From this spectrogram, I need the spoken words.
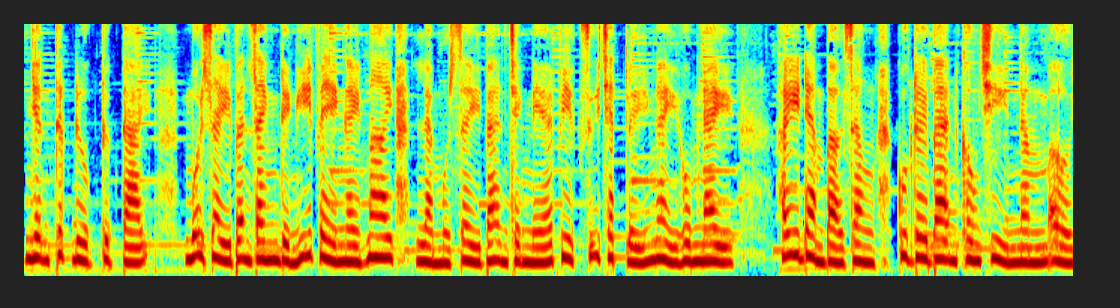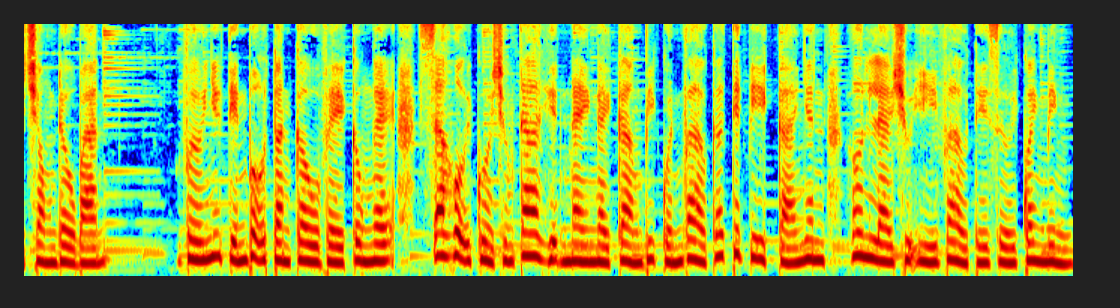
Nhận thức được thực tại, mỗi giây bạn dành để nghĩ về ngày mai là một giây bạn tránh né việc giữ chặt lấy ngày hôm nay. Hãy đảm bảo rằng cuộc đời bạn không chỉ nằm ở trong đầu bạn. Với những tiến bộ toàn cầu về công nghệ, xã hội của chúng ta hiện nay ngày càng bị cuốn vào các thiết bị cá nhân hơn là chú ý vào thế giới quanh mình.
